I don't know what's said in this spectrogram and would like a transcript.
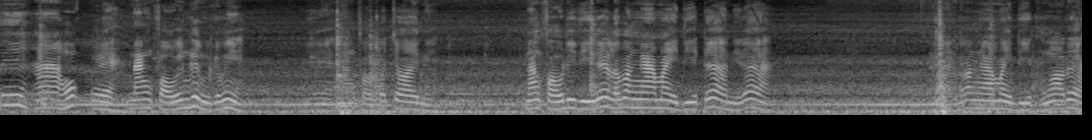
สี่ห้าหกเลยนั่งเฝ้าขึ้นขึ้นก็มีนี่นั่งเฝ้าก็จอยนี่นั่งเฝ้าดีๆเด้อระวังงาไม่ดีดเด้อนี่เด้ออ่าระวังงาไม่ดีดหัวเด้อ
